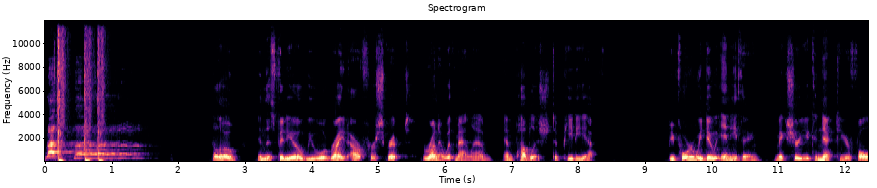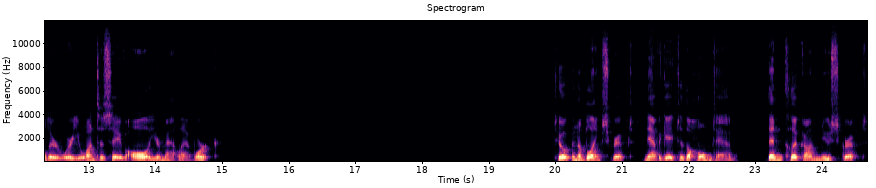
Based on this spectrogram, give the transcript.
MATLAB. Hello, in this video we will write our first script, run it with MATLAB, and publish to PDF. Before we do anything, make sure you connect to your folder where you want to save all your MATLAB work. To open a blank script, navigate to the Home tab, then click on New Script.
